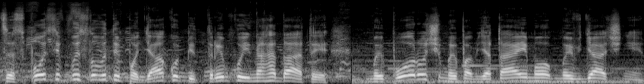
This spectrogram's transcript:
Це спосіб висловити подяку, підтримку і нагадати: ми поруч, ми пам'ятаємо, ми вдячні.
